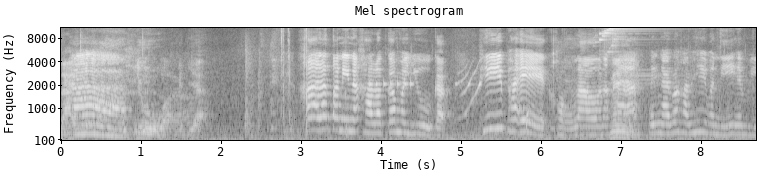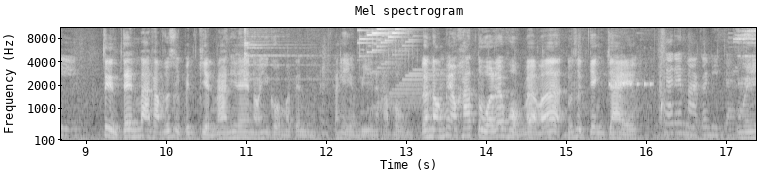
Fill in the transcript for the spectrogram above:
ได้อ่า อยู่อะเมื่อกี้ค่ะแล้วตอนนี้นะคะเราก็มาอยู่กับพี่พระเอกของเรานะคะเป็นไงบ้างคะพี่วันนี้ MV ตื่นเต้นมากครับ รู้สึกเป็นเกียรติมากที่ได้น้องฮิโกะมาเป็นนักเอกเอ็มวีนะครับผม แล้วน้องไม่เอาค่าตัวด้วยผมแบบว่า รู้สึกเกรงใจแค่ได้มาก็ดีใจอุ้ย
